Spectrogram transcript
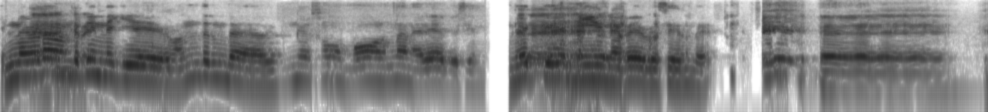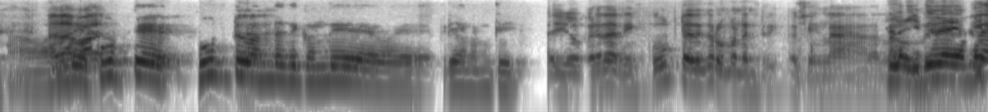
என்னை விட வந்துட்டு இன்னைக்கு வந்திருந்த விக்னேஷும் மோகனும் தான் நிறைய பேசியிருந்தேன் நீ நிறைய அதான் வா- கூப்பிட்டு கூப்பிட்டு வந்ததுக்கு வந்து பெரிய நன்றி. ஐயோ பிரதர் நீங்க கூப்பிட்டதுக்கு ரொம்ப நன்றி. ஓகேங்களா? அதெல்லாம் இதுவே இல்ல,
